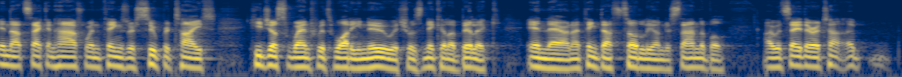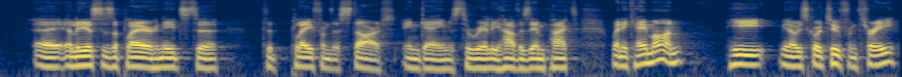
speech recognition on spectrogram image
in that second half, when things were super tight, he just went with what he knew, which was Nikola Bilic in there, and I think that's totally understandable. I would say there are t- uh, uh, Elias is a player who needs to to play from the start in games to really have his impact. When he came on, he you know he scored two from three,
